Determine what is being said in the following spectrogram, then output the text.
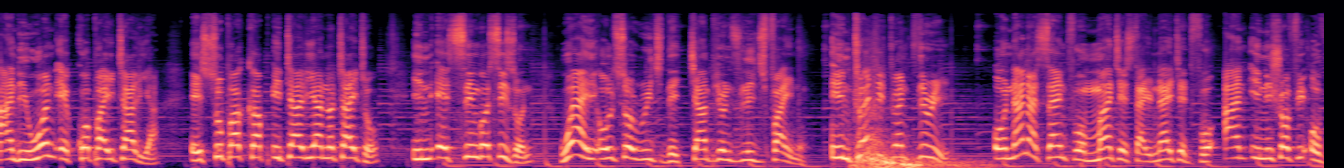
and he won a Coppa Italia, a Super Cup Italiano title in a single season where he also reached the Champions League final. In 2023, Onana signed for Manchester United for an initial fee of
